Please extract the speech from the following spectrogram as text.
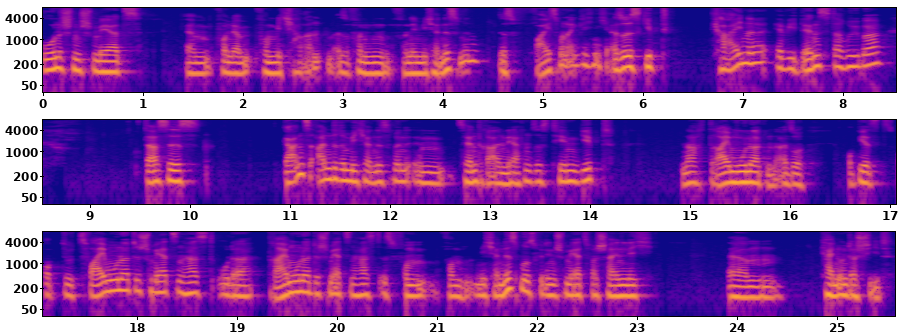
chronischen Schmerz ähm, von der, vom Mechan also von, von den Mechanismen? Das weiß man eigentlich nicht. Also es gibt keine Evidenz darüber, dass es ganz andere Mechanismen im zentralen Nervensystem gibt nach drei Monaten. Also ob jetzt, ob du zwei Monate Schmerzen hast oder drei Monate Schmerzen hast, ist vom, vom Mechanismus für den Schmerz wahrscheinlich ähm, kein Unterschied.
